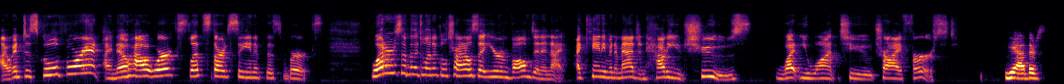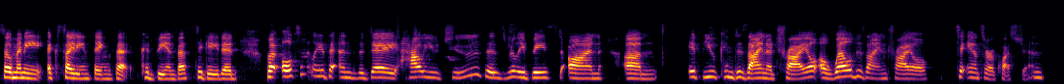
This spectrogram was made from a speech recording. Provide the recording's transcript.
I went to school for it. I know how it works. Let's start seeing if this works. What are some of the clinical trials that you're involved in? And I, I can't even imagine how do you choose what you want to try first? Yeah, there's so many exciting things that could be investigated. But ultimately, at the end of the day, how you choose is really based on um, if you can design a trial, a well designed trial to answer a question.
